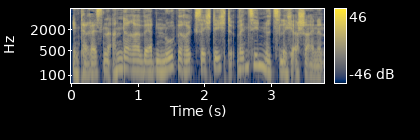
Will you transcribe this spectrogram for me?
Interessen anderer werden nur berücksichtigt, wenn sie nützlich erscheinen.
